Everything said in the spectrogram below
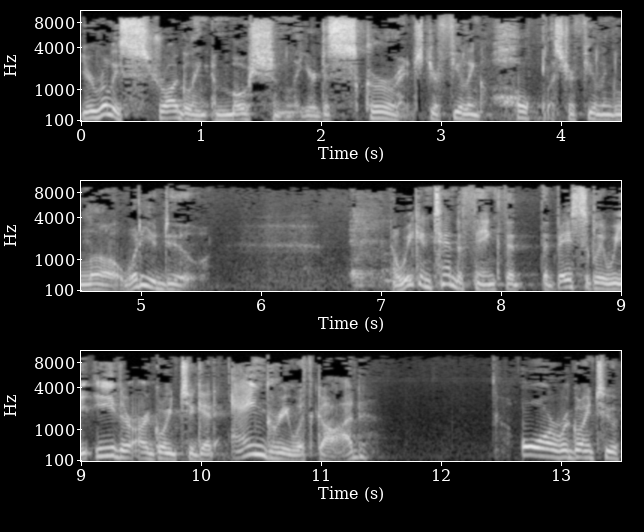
you're really struggling emotionally, you're discouraged, you're feeling hopeless, you're feeling low, what do you do? Now we can tend to think that, that basically we either are going to get angry with God or we're going to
